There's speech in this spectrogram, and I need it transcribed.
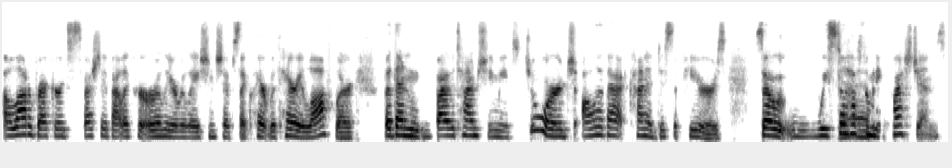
a lot of records, especially about like her earlier relationships, like with Harry Lafler. But then by the time she meets George, all of that kind of disappears. So we still yeah. have so many questions.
